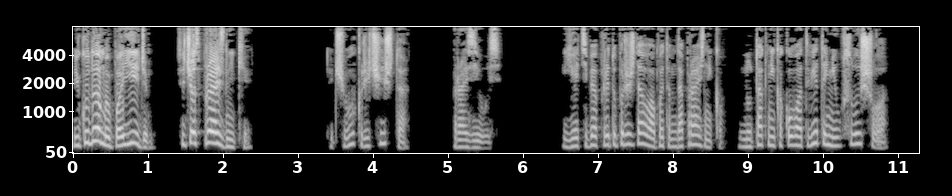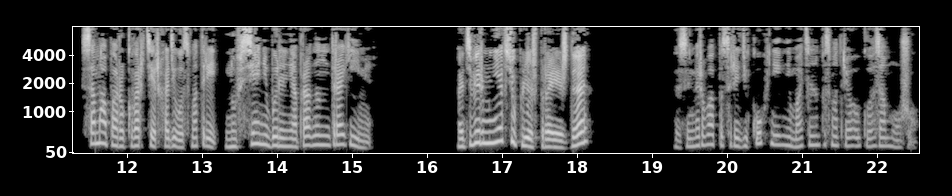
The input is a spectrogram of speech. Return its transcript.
И куда мы поедем? Сейчас праздники. Ты чего кричишь-то? Разилась. Я тебя предупреждала об этом до праздников, но так никакого ответа не услышала. Сама пару квартир ходила смотреть, но все они были неоправданно дорогими. А теперь мне всю плешь проешь, да? Замерла посреди кухни и внимательно посмотрела в глаза мужу.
